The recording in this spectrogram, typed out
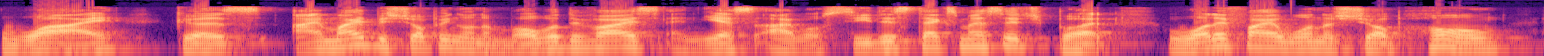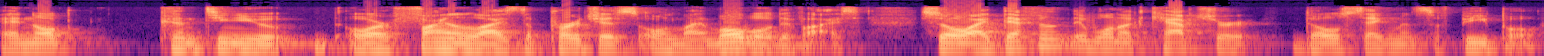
Why? Because I might be shopping on a mobile device, and yes, I will see this text message, but what if I want to shop home and not continue or finalize the purchase on my mobile device? So I definitely want to capture those segments of people.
